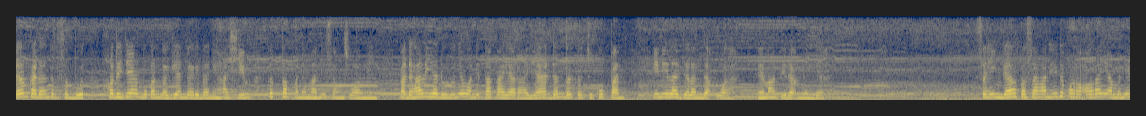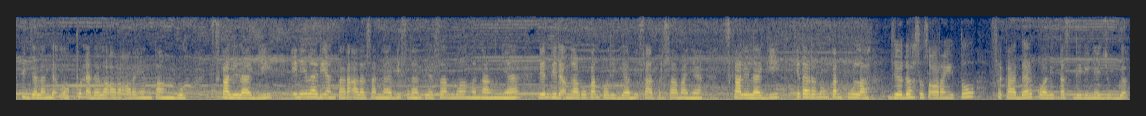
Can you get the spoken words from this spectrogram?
Dalam keadaan tersebut, Khadijah yang bukan bagian dari Bani Hashim tetap menemani sang suami. Padahal ia dulunya wanita kaya raya dan berkecukupan. Inilah jalan dakwah, memang tidak mudah. Sehingga pasangan hidup orang-orang yang meniti jalan dakwah pun adalah orang-orang yang tangguh. Sekali lagi, inilah di antara alasan Nabi senantiasa mengenangnya dan tidak melakukan poligami saat bersamanya. Sekali lagi, kita renungkan pula, jodoh seseorang itu sekadar kualitas dirinya juga.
